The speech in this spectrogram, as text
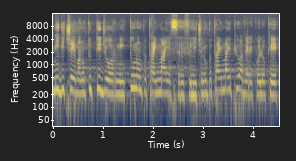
mi dicevano tutti i giorni tu non potrai mai essere felice, non potrai mai più avere quello che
